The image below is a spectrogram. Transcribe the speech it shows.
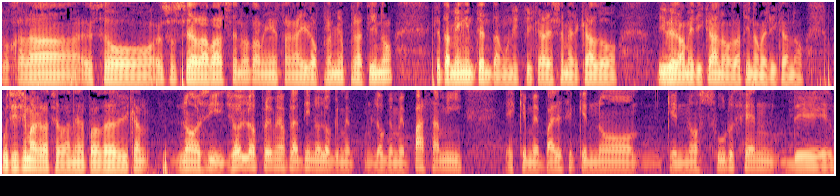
Ojalá eso, eso sea la base, ¿no? También están ahí los premios platino que también intentan unificar ese mercado iberoamericano o latinoamericano. Muchísimas gracias, Daniel, por dedicar. No, sí, yo los premios platino lo que me, lo que me pasa a mí es que me parece que no, que no surgen de,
